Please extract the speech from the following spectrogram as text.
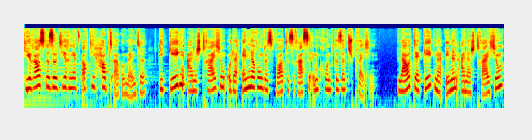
Hieraus resultieren jetzt auch die Hauptargumente, die gegen eine Streichung oder Änderung des Wortes Rasse im Grundgesetz sprechen. Laut der Gegnerinnen einer Streichung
